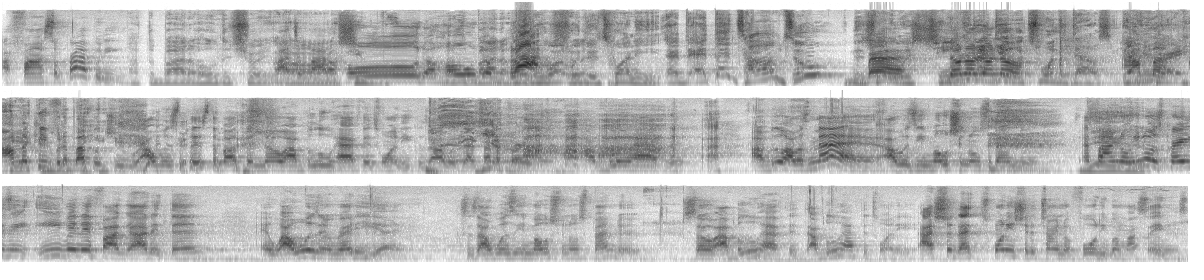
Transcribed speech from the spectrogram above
I find some property. About to buy the whole Detroit. About to Oh, buy the whole, the whole, the block. with the twenty at, at that time too? The Bruh. was cheap. No, no, no, no. Twenty thousand. I'm gonna keep it a buck with you. I was pissed about the no. I blew half the 20 because I was that type of person. I blew half it. I blew, I was mad. I was emotional spending. That's how I know. You know what's crazy? Even if I got it then, I wasn't ready yet because I was an emotional spender. So I blew half the I blew half the 20. I should that 20 should have turned to 40 by my savings.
